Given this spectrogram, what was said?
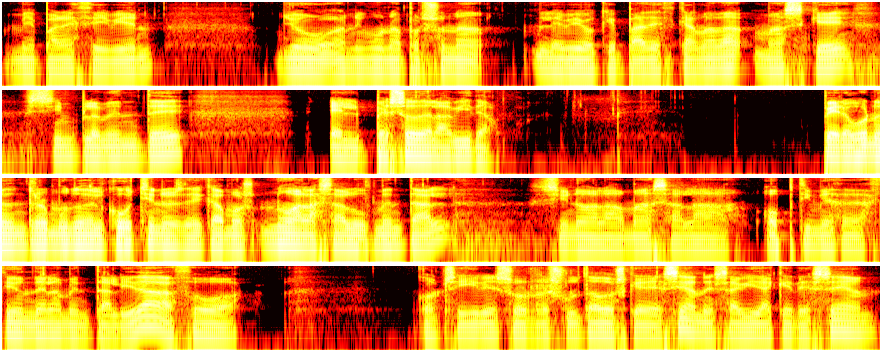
me parece bien. Yo a ninguna persona le veo que padezca nada más que simplemente el peso de la vida. Pero bueno, dentro del mundo del coaching nos dedicamos no a la salud mental, sino a la más a la optimización de la mentalidad o a conseguir esos resultados que desean, esa vida que desean.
